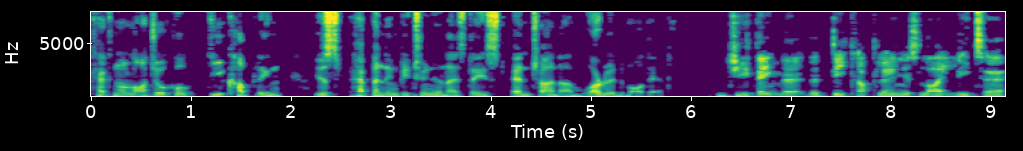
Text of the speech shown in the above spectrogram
technological decoupling is happening between the United States and China. I'm worried about that. Do you think that the decoupling is likely to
